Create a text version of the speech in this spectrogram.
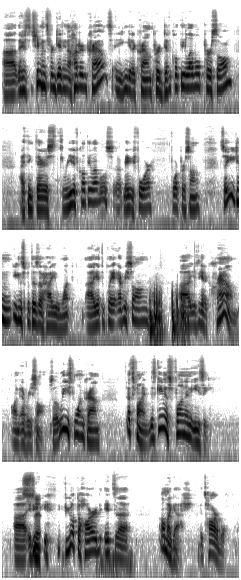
Uh, there's achievements for getting 100 crowns, and you can get a crown per difficulty level per song. I think there's three difficulty levels, uh, maybe four, four per song. So you can you can split those up how you want. Uh, you have to play every song. Uh, you have to get a crown on every song, so at least one crown. That's fine. This game is fun and easy. Uh, if you if you go up to hard, it's uh, oh my gosh, it's horrible.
